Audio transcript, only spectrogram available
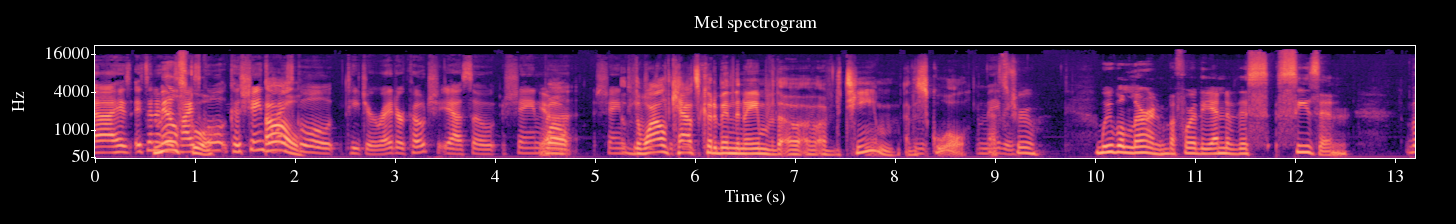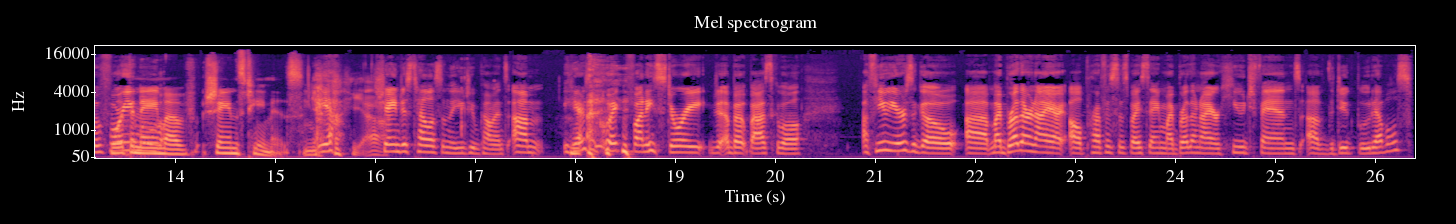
uh, his, it's in Middle his high school. school because Shane's a high Oh. school teacher, right, or coach? Yeah. So Shane. Well, uh, Shane. The Wildcats could have been the name of the of, of the team at the school. Maybe. That's true. We will learn before the end of this season Before what the name move- of Shane's team is. Yeah. Yeah. Shane, just tell us in the YouTube comments. Um, here's a quick funny story about basketball. A few years ago, uh, my brother and I, are, I'll preface this by saying my brother and I are huge fans of the Duke Blue Devils,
